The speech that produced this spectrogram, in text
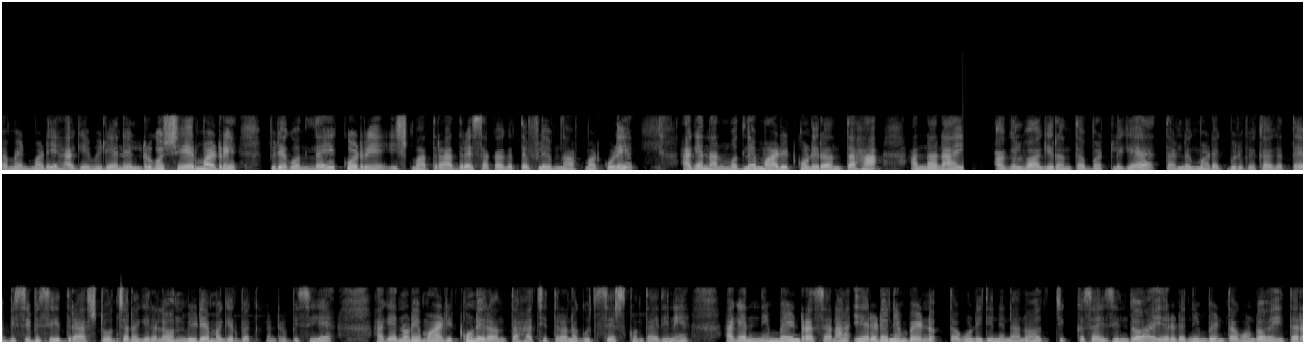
ಕಮೆಂಟ್ ಮಾಡಿ ಹಾಗೆ ವಿಡಿಯೋನ ಎಲ್ರಿಗೂ ಶೇರ್ ಮಾಡಿರಿ. ವಿಡಿಯೋಗೆ ಒಂದು ಲೈಕ್ ಕೊಡ್ರಿ. ಇಷ್ಟು ಮಾತ್ರ ಆದರೆ ಸಾಕಾಗುತ್ತೆ. ಫ್ಲೇಮ್ನ ಆಫ್ ಮಾಡ್ಕೊಳ್ಳಿ. ಹಾಗೆ ನಾನು ಮೊದಲೇ ಮಾಡಿಟ್ಕೊಂಡಿರೋಂತಹ ಅನ್ನನ ಅಗಲವಾಗಿರೋಂಥ ಬಟ್ಲಿಗೆ ತಣ್ಣಗೆ ಮಾಡೋಕ್ಕೆ ಬಿಡಬೇಕಾಗತ್ತೆ. ಬಿಸಿ ಬಿಸಿ ಇದ್ದರೆ ಅಷ್ಟೊಂದು ಚೆನ್ನಾಗಿರಲ್ಲ. ಒಂದು ಮೀಡಿಯಮ್ ಆಗಿರ್ಬೇಕು ಕಣ್ರಿ ಬಿಸಿ. ಹಾಗೆ ನೋಡಿ ಮಾಡಿಟ್ಕೊಂಡಿರೋಂತಹ ಚಿತ್ರಾನ್ನ ಗುಜ್ಜು ಸೇರಿಸ್ಕೊತಾ ಇದ್ದೀನಿ. ಹಾಗೆ ನಿಂಬೆಹಣ್ಣು ರಸನ ಎರಡು ನಿಂಬೆಹಣ್ಣು ತೊಗೊಂಡಿದ್ದೀನಿ ನಾನು. ಚಿಕ್ಕ ಸೈಜಿಂದು ಎರಡು ನಿಂಬೆಹಣ್ಣು ತೊಗೊಂಡು ಈ ಥರ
